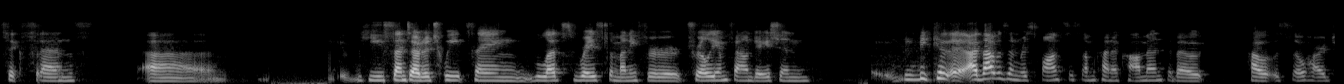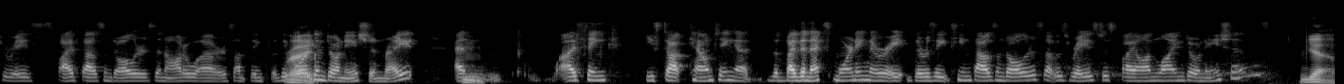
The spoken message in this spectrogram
Six Sense. Uh, he sent out a tweet saying, "Let's raise some money for Trillium Foundation," because uh, that was in response to some kind of comment about how it was so hard to raise five thousand dollars in Ottawa or something for the Right. organ donation, right? And I think he stopped counting at the by the next morning there were eight, there was eighteen thousand dollars that was raised just by online donations. Yeah.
